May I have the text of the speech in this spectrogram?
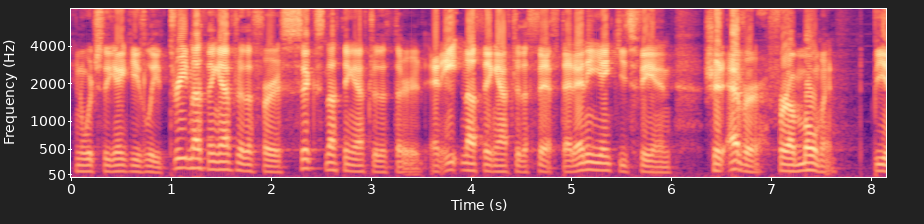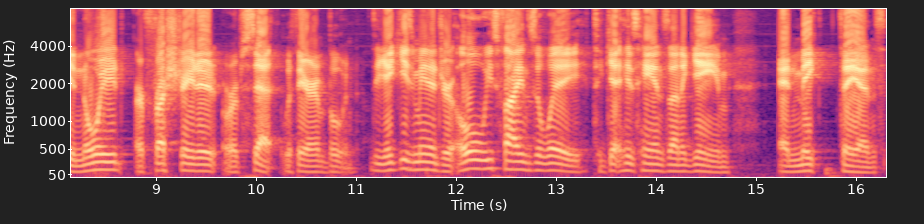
in which the Yankees lead 3 0 after the first, 6 0 after the third, and 8 0 after the fifth that any Yankees fan should ever, for a moment, be annoyed or frustrated or upset with Aaron Boone. The Yankees manager always finds a way to get his hands on a game and make fans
